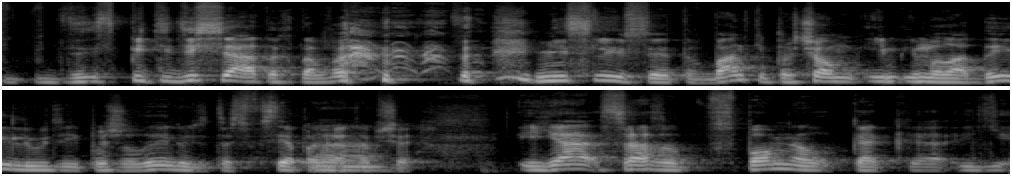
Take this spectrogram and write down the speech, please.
из 50-х там несли все это в банки. Причем и, и молодые люди, и пожилые люди, то есть все подряд ага. вообще. И я сразу вспомнил, как э, я,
